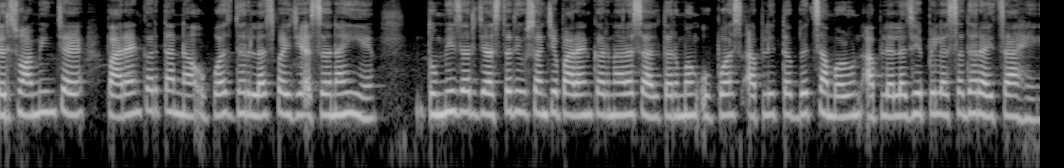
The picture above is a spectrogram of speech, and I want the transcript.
तर स्वामींचे पारायण करताना उपवास धरलाच पाहिजे असं नाही आहे तुम्ही जर जास्त दिवसांचे पारायण करणार असाल तर मग उपवास आपली तब्येत सांभाळून आपल्याला झेपेल असं धरायचं आहे.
